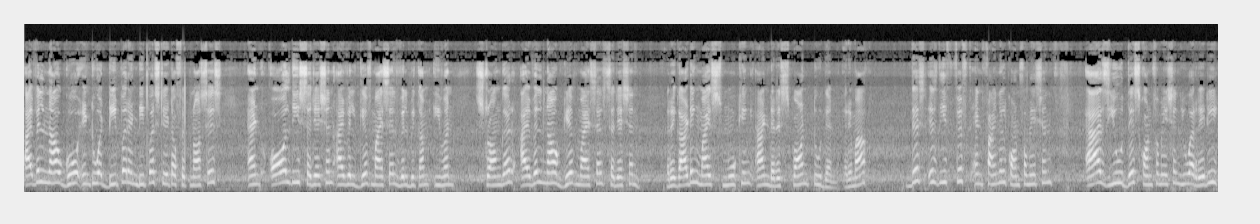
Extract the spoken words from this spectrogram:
I will now go into a deeper and deeper state of hypnosis and all these suggestions i will give myself will become even stronger. I will now give myself suggestion regarding my smoking and respond to them. Remark this is the fifth and final confirmation. As you this confirmation you are ready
